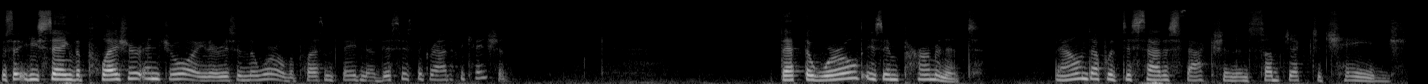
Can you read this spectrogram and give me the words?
He's saying the pleasure and joy there is in the world, the pleasant Vedana, this is the gratification. That the world is impermanent bound up with dissatisfaction and subject to change.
